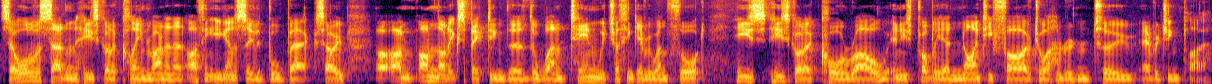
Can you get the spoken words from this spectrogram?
So all of a sudden he's got a clean run in it. I think you're going to see the bull back. So I'm I'm not expecting the the 110, which I think everyone thought. He's he's got a core role, and he's probably a 95 to 102 averaging player.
